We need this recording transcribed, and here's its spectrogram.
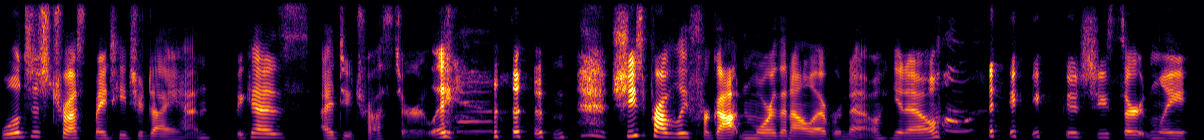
we'll just trust my teacher, Diane, because I do trust her. Like, she's probably forgotten more than I'll ever know, you know? Because she certainly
